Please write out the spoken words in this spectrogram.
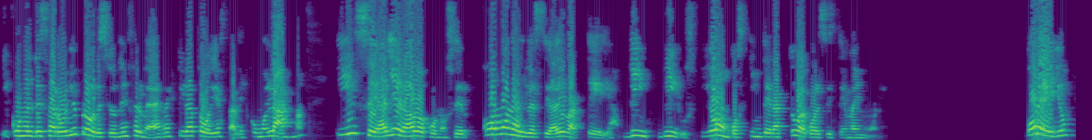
y con el desarrollo y progresión de enfermedades respiratorias tales como el asma y se ha llegado a conocer cómo la diversidad de bacterias, virus y hongos interactúa con el sistema inmune. Por ello,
